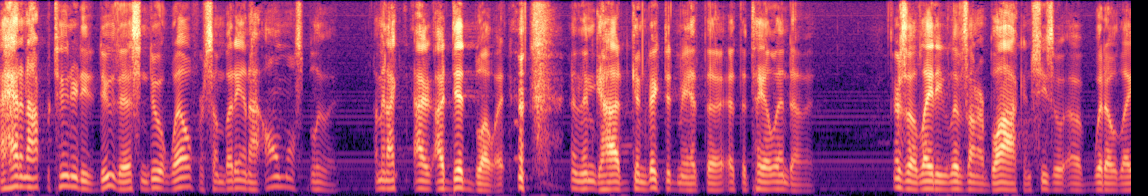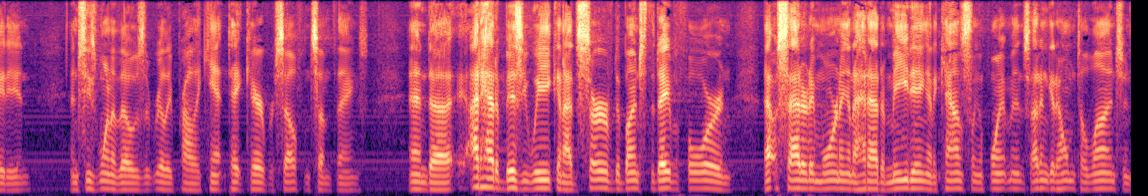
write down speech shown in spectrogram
I had an opportunity to do this and do it well for somebody, and I almost blew it. I mean, I, I, I did blow it, and then God convicted me at the, at the tail end of it. There's a lady who lives on our block, and she's a, a widow lady, and, and she's one of those that really probably can't take care of herself in some things. And uh, I'd had a busy week, and I'd served a bunch the day before, and that was Saturday morning, and I had had a meeting and a counseling appointment, so I didn't get home till lunch, and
